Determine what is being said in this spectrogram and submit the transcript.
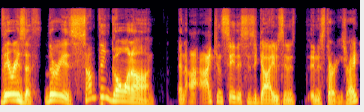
There is a there is something going on, and I, I can say this is a guy who's in his in his thirties, right?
